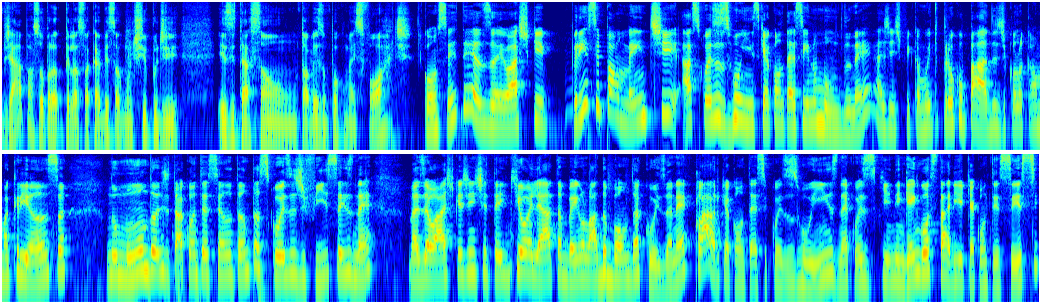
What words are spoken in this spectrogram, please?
já passou pra, pela sua cabeça algum tipo de hesitação, talvez um pouco mais forte? Com certeza. Eu acho que principalmente as coisas ruins que acontecem no mundo, né? A gente fica muito preocupado de colocar uma criança no mundo onde está acontecendo tantas coisas difíceis, né? Mas eu acho que a gente tem que olhar também o lado bom da coisa, né? Claro que acontece coisas ruins, né? Coisas que ninguém gostaria que acontecesse,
